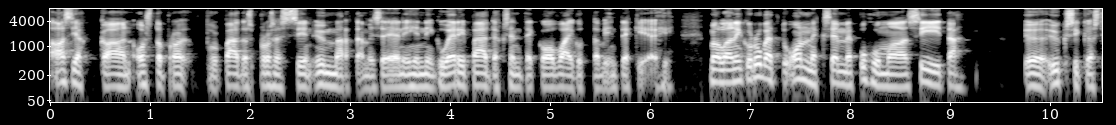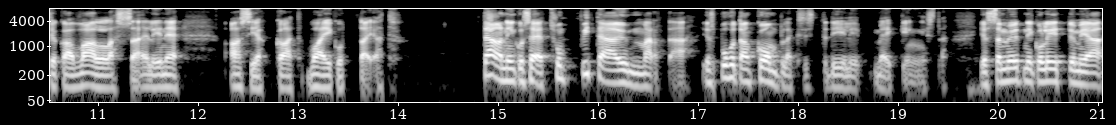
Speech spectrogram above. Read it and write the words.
asiakkaan ostopäätösprosessiin ymmärtämiseen ja niihin niin kuin eri päätöksentekoon vaikuttaviin tekijöihin. Me ollaan niin kuin ruvettu onneksemme puhumaan siitä yksiköstä, joka on vallassa, eli ne asiakkaat, vaikuttajat. Tämä on niin kuin se, että sun pitää ymmärtää, jos puhutaan kompleksista dealimakingista, jos sä myyt niin kuin liittymiä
